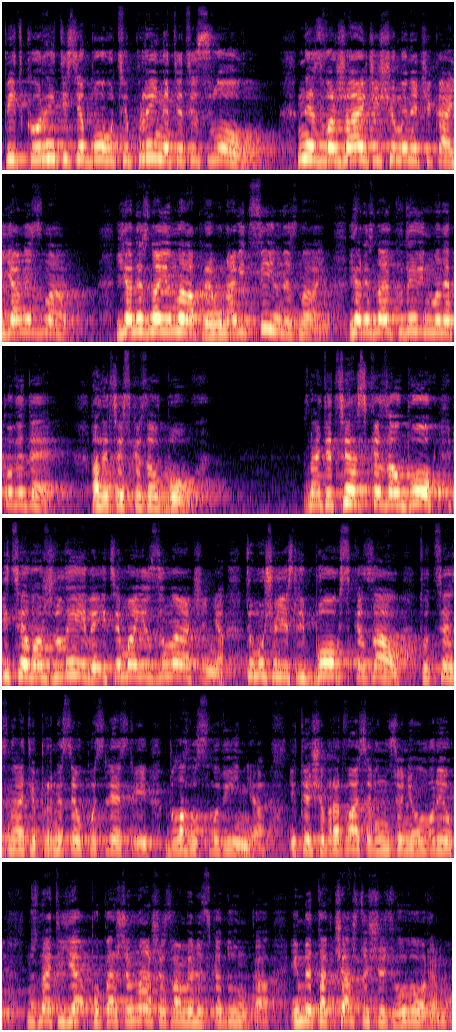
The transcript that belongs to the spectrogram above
Підкоритися Богу це прийняти це слово, незважаючи, що мене чекає. Я не знаю. Я не знаю напряму, навіть ціль не знаю. Я не знаю, куди він мене поведе. Але це сказав Бог. Знаєте, це сказав Бог, і це важливе, і це має значення. Тому що якщо Бог сказав, то це, знаєте, принесе впоследстві благословіння. І те, що брат Вася він сьогодні говорив, ну знаєте, є, по-перше, наша з вами людська думка. І ми так часто щось говоримо.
